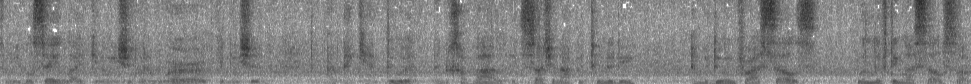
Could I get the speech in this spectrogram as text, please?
Some people say, like, you know, he should go to work and he should, um, I can't do it. And Chaval, it's such an opportunity, and we're doing for ourselves. We're lifting ourselves up.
